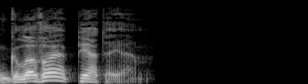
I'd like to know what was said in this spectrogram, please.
Глава пятая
